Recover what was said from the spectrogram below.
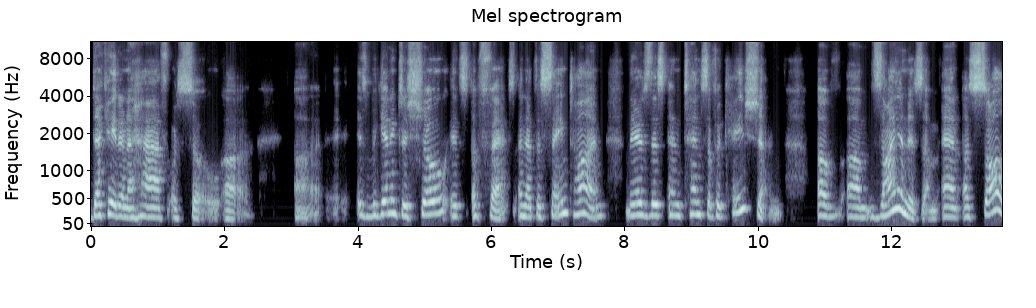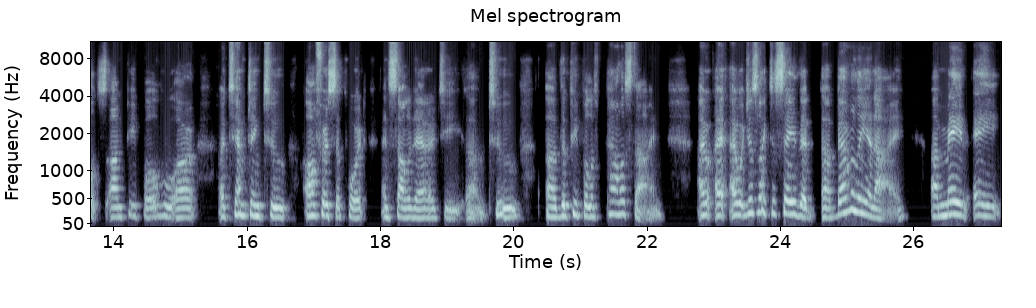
decade and a half or so uh, uh, is beginning to show its effects. And at the same time, there's this intensification of um, Zionism and assaults on people who are attempting to offer support and solidarity uh, to uh, the people of Palestine. I, I, I, would just like to say that uh, Beverly and I uh, made a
